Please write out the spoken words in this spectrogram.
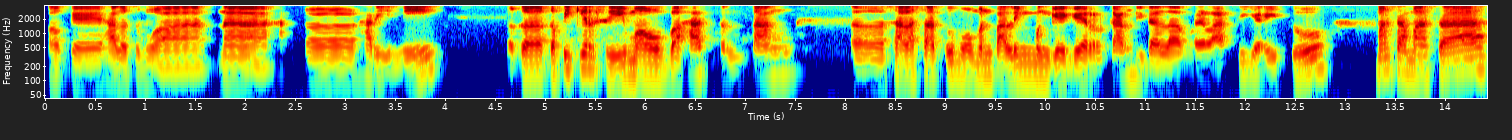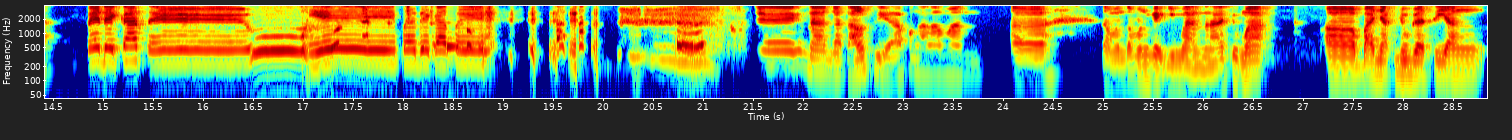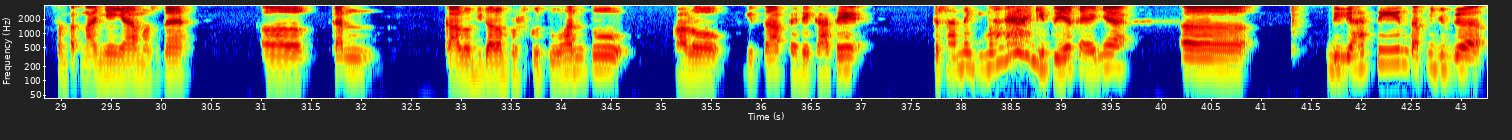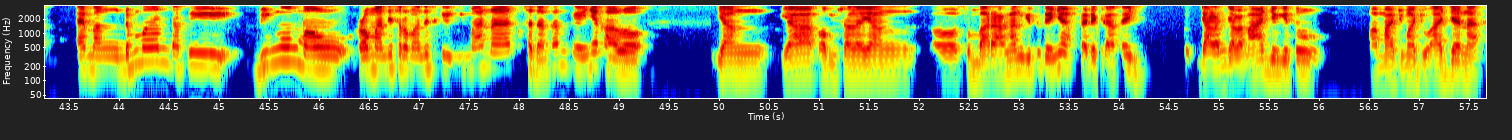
Oke, halo semua. Nah, eh, hari ini ke kepikir sih mau bahas tentang eh, salah satu momen paling menggegerkan di dalam relasi yaitu masa-masa PDKT. Yeay, PDKT. Oke, nah nggak tahu sih ya pengalaman eh, teman-teman kayak gimana. Cuma eh, banyak juga sih yang sempat nanya ya, maksudnya eh, kan kalau di dalam persekutuan tuh kalau kita PDKT kesannya gimana gitu ya, kayaknya eh, dilihatin tapi juga emang demen tapi bingung mau romantis-romantis kayak gimana. Sedangkan kayaknya kalau yang ya kalau misalnya yang eh, sembarangan gitu kayaknya PDKT jalan-jalan aja gitu maju-maju aja. Nah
